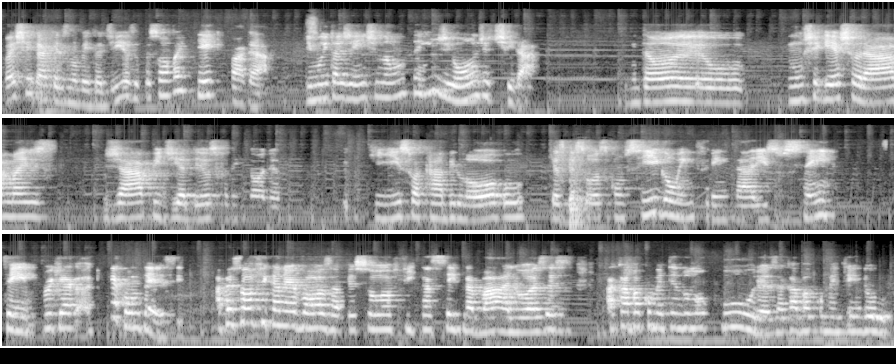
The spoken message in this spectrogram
Vai chegar aqueles 90 dias, a pessoa vai ter que pagar. E muita gente não tem de onde tirar. Então eu não cheguei a chorar, mas já pedi a Deus, falei, olha, que isso acabe logo, que as pessoas consigam enfrentar isso sem. Sem porque o que, que acontece? A pessoa fica nervosa, a pessoa fica sem trabalho, às vezes acaba cometendo loucuras, acaba cometendo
